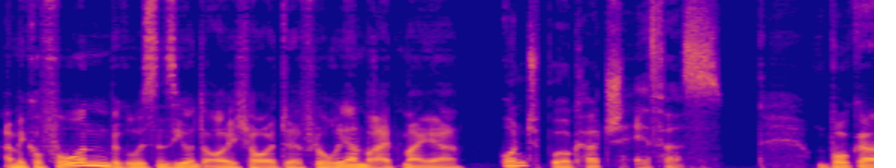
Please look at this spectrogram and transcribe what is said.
Am Mikrofon begrüßen Sie und euch heute Florian Breitmeier und Burkhard Schäfers. Und Burkhard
